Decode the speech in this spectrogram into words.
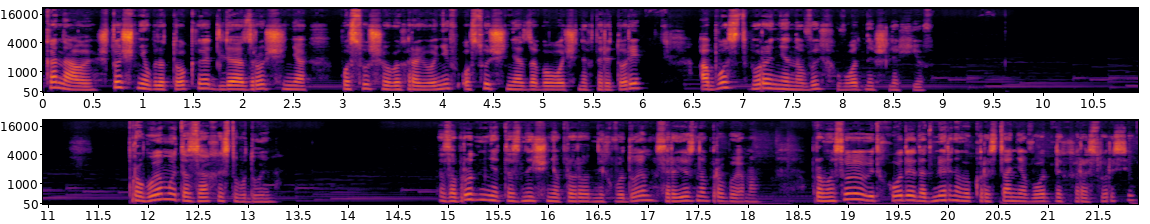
Канали штучні водотоки для зрощення посушливих районів, осушення заболочених територій або створення нових водних шляхів. Проблеми та захист водойм. Забруднення та знищення природних водойм серйозна проблема. Промислові відходи, надмірне використання водних ресурсів,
